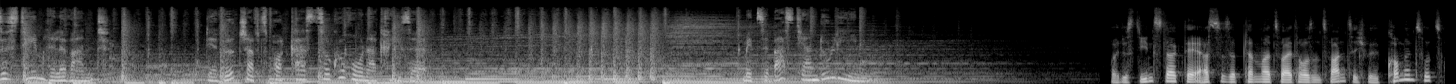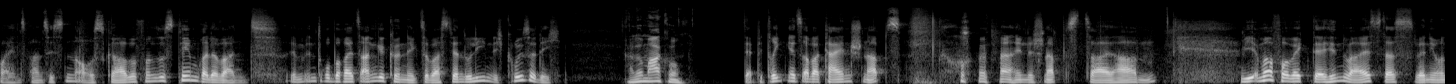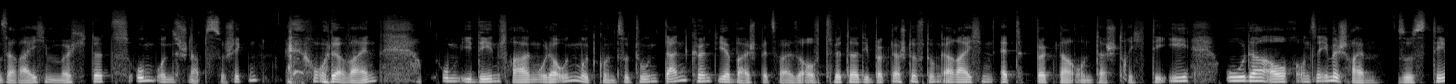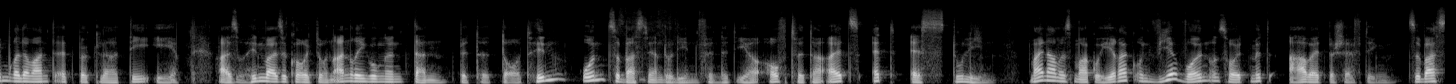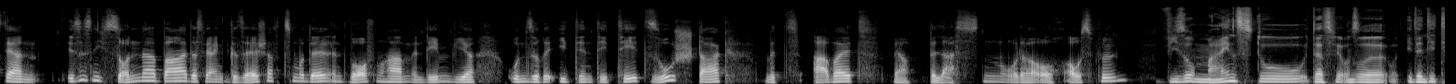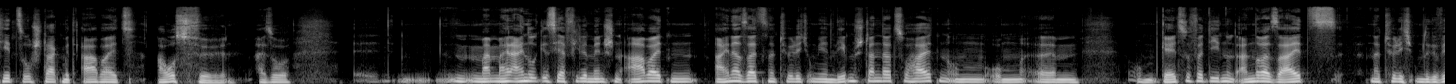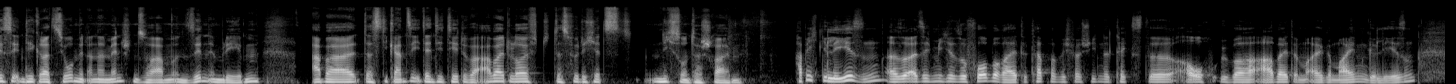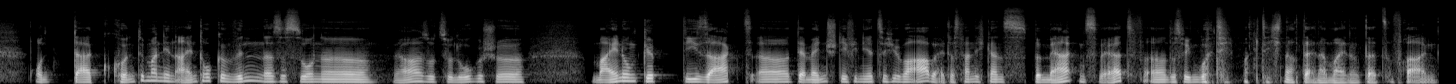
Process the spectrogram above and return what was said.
Systemrelevant. Der Wirtschaftspodcast zur Corona-Krise. Mit Sebastian Dulin. Heute ist Dienstag, der 1. September 2020. Willkommen zur 22. Ausgabe von Systemrelevant. Im Intro bereits angekündigt. Sebastian Dulin, ich grüße dich. Hallo Marco. Der betrinkt jetzt aber keinen Schnaps, auch wenn wir eine Schnapszahl haben. Wie immer vorweg der Hinweis, dass wenn ihr uns erreichen möchtet, um uns Schnaps zu schicken oder Wein, um Ideenfragen oder Unmut kundzutun, dann könnt ihr beispielsweise auf Twitter die Böckler Stiftung erreichen, at böckler-de oder auch uns eine E-Mail schreiben, systemrelevant.böckler.de. Also Hinweise, Korrekturen, Anregungen, dann bitte dorthin und Sebastian Dolin findet ihr auf Twitter als at sdolin. Mein Name ist Marco Herak und wir wollen uns heute mit Arbeit beschäftigen. Sebastian, ist es nicht sonderbar, dass wir ein Gesellschaftsmodell entworfen haben, in dem wir unsere Identität so stark mit Arbeit ja, belasten oder auch ausfüllen? Wieso meinst du, dass wir unsere Identität so stark mit Arbeit ausfüllen? Also äh, mein, Eindruck ist ja, viele Menschen arbeiten einerseits natürlich, um ihren Lebensstandard zu halten, um, um ähm, um Geld zu verdienen und andererseits natürlich, um eine gewisse Integration mit anderen Menschen zu haben und Sinn im Leben. Aber dass die ganze Identität über Arbeit läuft, das würde ich jetzt nicht so unterschreiben. Habe ich gelesen, also als ich mich hier so vorbereitet habe, habe ich verschiedene Texte auch über Arbeit im Allgemeinen gelesen. Und da konnte man den Eindruck gewinnen, dass es so eine ja, soziologische Meinung gibt, die sagt, äh, der Mensch definiert sich über Arbeit. Das fand ich ganz bemerkenswert. Äh, deswegen wollte ich mal dich nach deiner Meinung dazu fragen.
